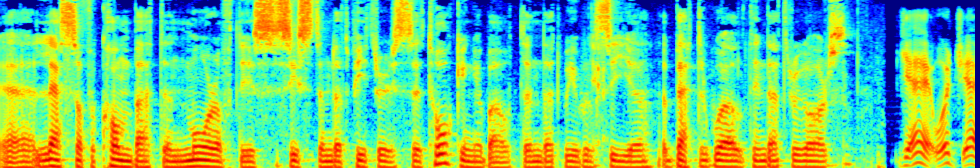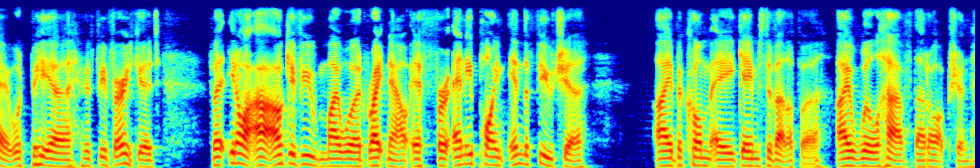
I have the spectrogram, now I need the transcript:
uh, less of a combat and more of this system that Peter is uh, talking about, and that we will yeah. see a, a, better world in that regards. Yeah, it would. Yeah, it would be. Uh, it would be very good. But you know, I- I'll give you my word right now. If for any point in the future I become a games developer, I will have that option.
